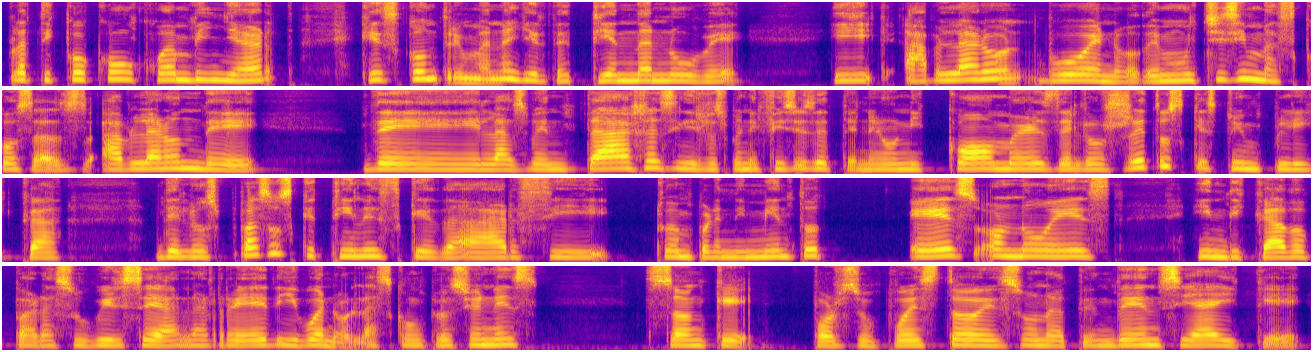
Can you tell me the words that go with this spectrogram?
platicó con Juan Viñard, que es country manager de Tienda Nube, y hablaron, bueno, de muchísimas cosas. Hablaron de, de las ventajas y los beneficios de tener un e-commerce, de los retos que esto implica, de los pasos que tienes que dar, si tu emprendimiento es o no es indicado para subirse a la red. Y bueno, las conclusiones son que por supuesto es una tendencia y que,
